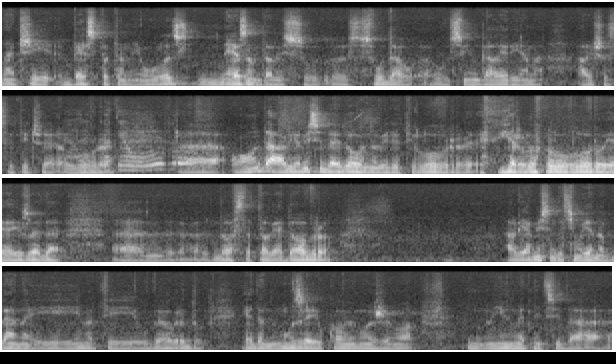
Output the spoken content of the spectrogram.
Znači, besplatan je ulaz. Ne znam da li su uh, svuda u, u svim galerijama ali što se tiče Louvre... Kad je u Louvru? Onda, ali ja mislim da je dovoljno vidjeti Louvre, jer u Louvru je izgleda dosta toga je dobro. Ali ja mislim da ćemo jednog dana i imati u Beogradu jedan muzej u kome možemo mi umetnici da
